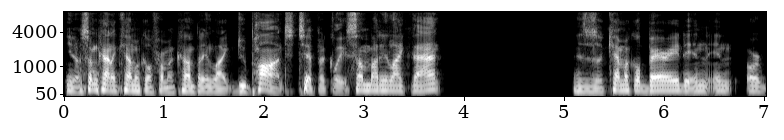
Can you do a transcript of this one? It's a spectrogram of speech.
You know, some kind of chemical from a company like DuPont, typically. Somebody like that. This is a chemical buried in, in or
